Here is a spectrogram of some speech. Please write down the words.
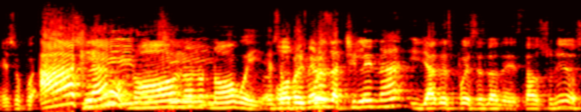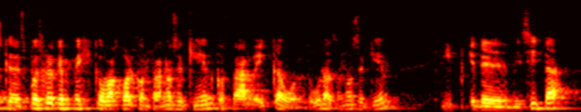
Eso fue. ¡Ah, Sí, claro! No, sí. no, no, no, güey. Eso o fue primero es la chilena y ya después es lo de Estados Unidos, que después creo que México va a jugar contra no sé quién, Costa Rica o Honduras o no sé quién, y de visita,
